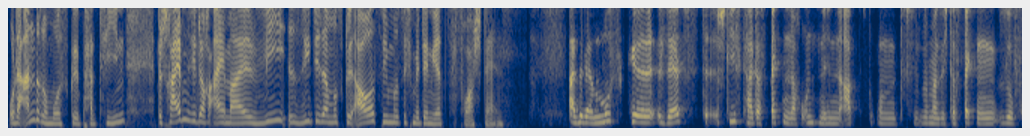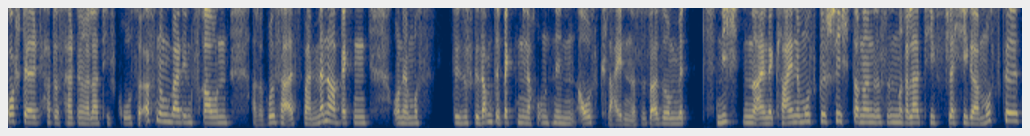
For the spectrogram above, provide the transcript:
oder andere Muskelpartien. Beschreiben Sie doch einmal, wie sieht dieser Muskel aus? Wie muss ich mir den jetzt vorstellen? Also der Muskel selbst schließt halt das Becken nach unten hin ab. Und wenn man sich das Becken so vorstellt, hat es halt eine relativ große Öffnung bei den Frauen, also größer als beim Männerbecken. Und er muss dieses gesamte Becken nach unten hin auskleiden. Es ist also mitnichten eine kleine Muskelschicht, sondern es ist ein relativ flächiger Muskel,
